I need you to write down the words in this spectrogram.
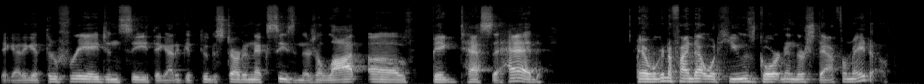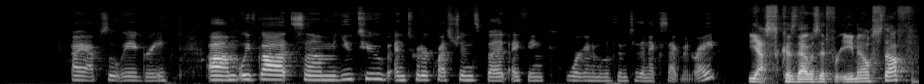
They got to get through free agency. They got to get through the start of next season. There's a lot of big tests ahead. And we're going to find out what Hughes, Gorton, and their staff are made of. I absolutely agree. Um, we've got some YouTube and Twitter questions, but I think we're going to move them to the next segment, right? Yes, because that was it for email stuff.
